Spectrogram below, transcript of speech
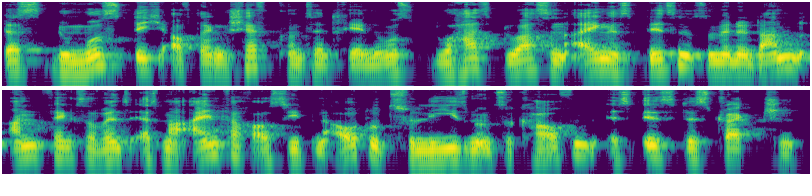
das, du musst dich auf dein Geschäft konzentrieren. Du, musst, du, hast, du hast ein eigenes Business und wenn du dann anfängst, auch wenn es erstmal einfach aussieht, ein Auto zu leasen und zu kaufen, es ist Distraction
